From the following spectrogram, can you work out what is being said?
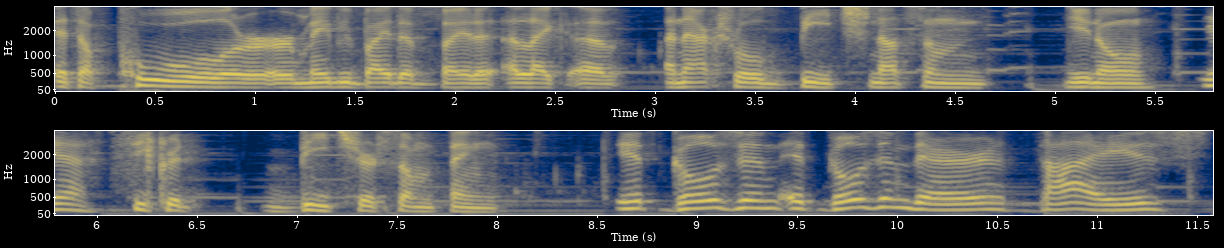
it's a pool or, or maybe by the by the like a, an actual beach, not some you know yeah. secret beach or something. It goes in. It goes in there, dies,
